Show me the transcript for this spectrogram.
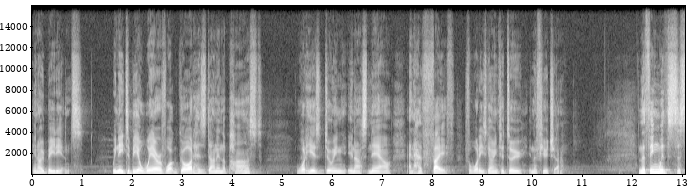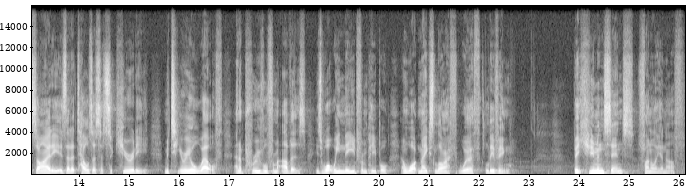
in obedience. We need to be aware of what God has done in the past, what He is doing in us now, and have faith for what He's going to do in the future. And the thing with society is that it tells us that security, material wealth, and approval from others is what we need from people and what makes life worth living. But human sense, funnily enough,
